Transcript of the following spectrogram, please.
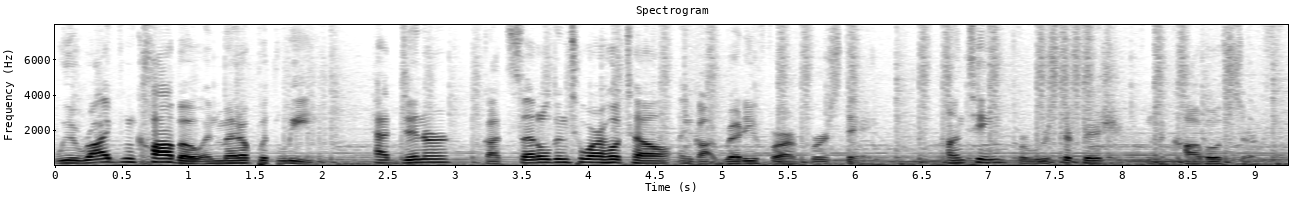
We arrived in Cabo and met up with Li, had dinner, got settled into our hotel, and got ready for our first day hunting for roosterfish from the Cabo surf.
